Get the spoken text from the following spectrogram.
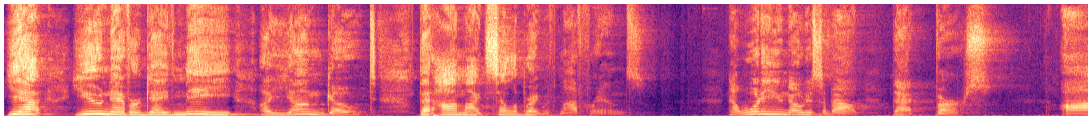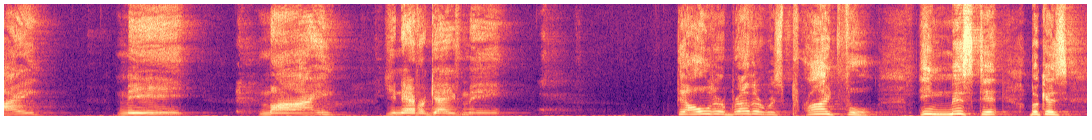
Yet you never gave me a young goat that I might celebrate with my friends. Now, what do you notice about that verse? I, me, my, you never gave me. The older brother was prideful. He missed it because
